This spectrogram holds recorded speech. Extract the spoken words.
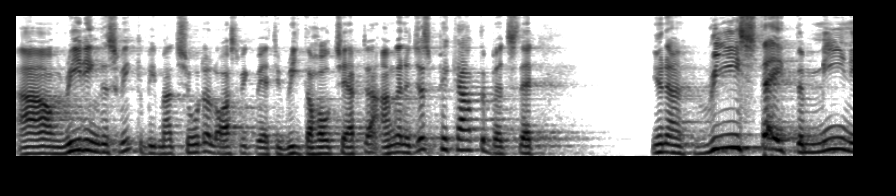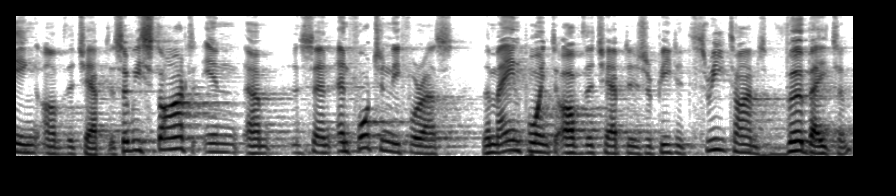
Our reading this week could be much shorter. Last week we had to read the whole chapter. I'm going to just pick out the bits that, you know, restate the meaning of the chapter. So we start in, um, and fortunately for us, the main point of the chapter is repeated three times verbatim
